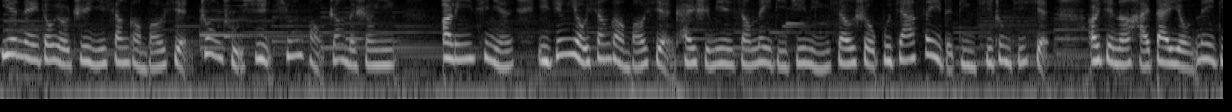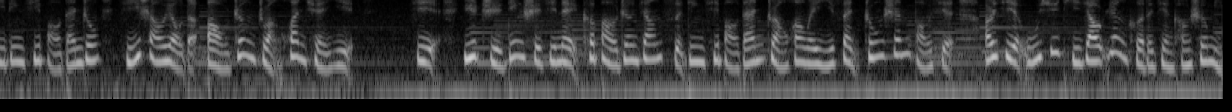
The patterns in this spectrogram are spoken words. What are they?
业内都有质疑香港保险重储蓄轻保障的声音。二零一七年，已经有香港保险开始面向内地居民销售不加费的定期重疾险，而且呢，还带有内地定期保单中极少有的保证转换权益，即于指定时期内可保证将此定期保单转换为一份终身保险，而且无需提交任何的健康声明。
